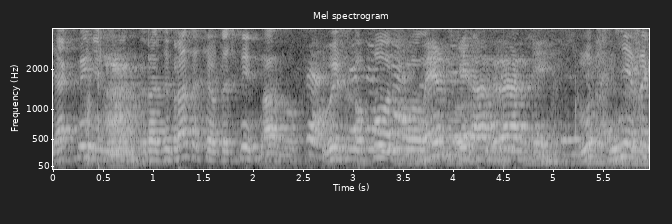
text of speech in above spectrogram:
Як мінімум розібратися, уточнити назву. Ви ж оформлювали. Менський аграрний. Ну ні, так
